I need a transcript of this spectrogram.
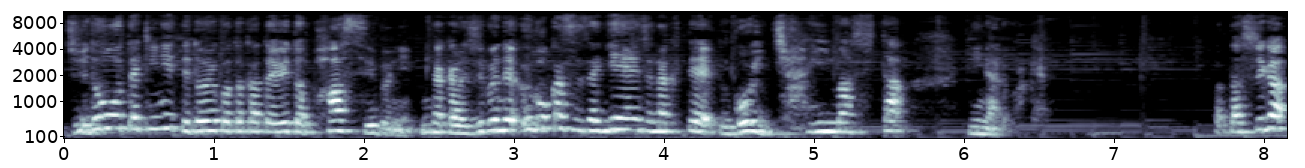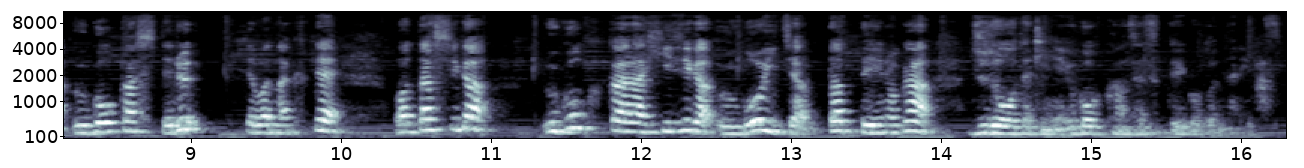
受動的にってどういうことかというと、パッシブに。だから自分で動かすぜ、イエーじゃなくて、動いちゃいました、になるわけ。私が動かしてるではなくて、私が動くから肘が動いちゃったっていうのが、受動的に動く関節っていうことになります。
